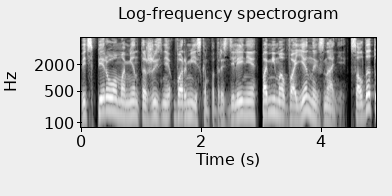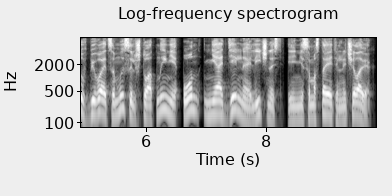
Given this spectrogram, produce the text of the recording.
Ведь с первого момента жизни в армейском подразделении, помимо военных знаний, солдату вбивается мысль, что отныне он не отдельная личность и не самостоятельный человек,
